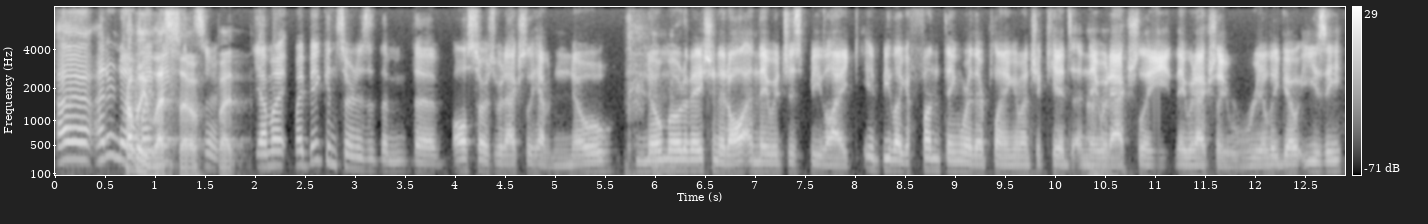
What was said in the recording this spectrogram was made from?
Uh, I don't know. Probably my less so, concern, but yeah, my, my big concern is that the the All Stars would actually have no no motivation at all, and they would just be like it'd be like a fun thing where they're playing a bunch of kids, and they uh-huh. would actually they would actually really go easy.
